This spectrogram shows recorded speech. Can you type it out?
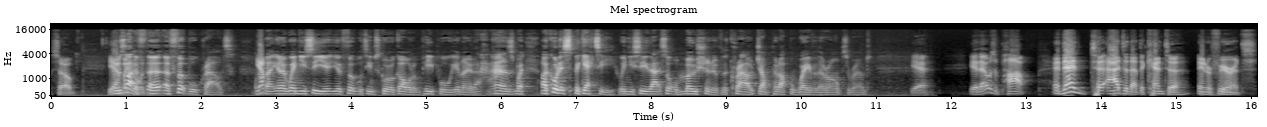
So yeah, it was like a, a, football crowd. Yep. Like, you know, when you see your, your football team score a goal and people, you know, hands. I call it spaghetti when you see that sort of motion of the crowd jumping up and waving their arms around. Yeah, yeah, that was a pop. And then to add to that, the Kenta interference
